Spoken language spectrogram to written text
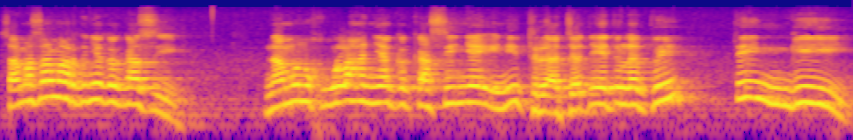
Sama-sama artinya kekasih. Namun khulahnya kekasihnya ini derajatnya itu lebih tinggi.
